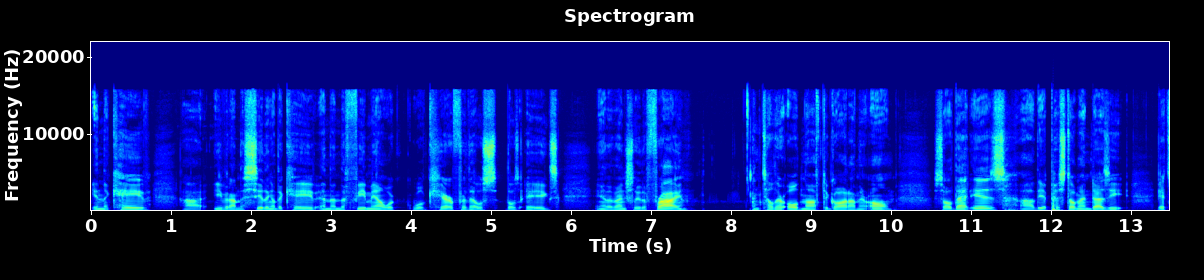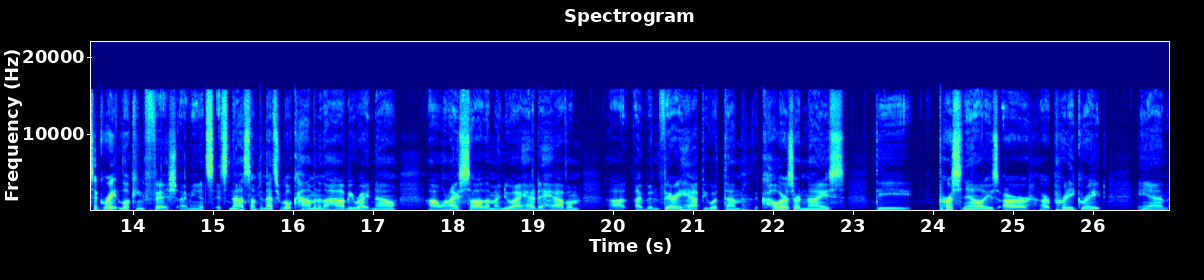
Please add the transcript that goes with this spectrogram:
in the cave uh, even on the ceiling of the cave and then the female will, will care for those those eggs and eventually the fry until they're old enough to go out on their own so that is uh, the mendezi it's a great looking fish. I mean, it's it's not something that's real common in the hobby right now. Uh, when I saw them, I knew I had to have them. Uh, I've been very happy with them. The colors are nice. The personalities are are pretty great. And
